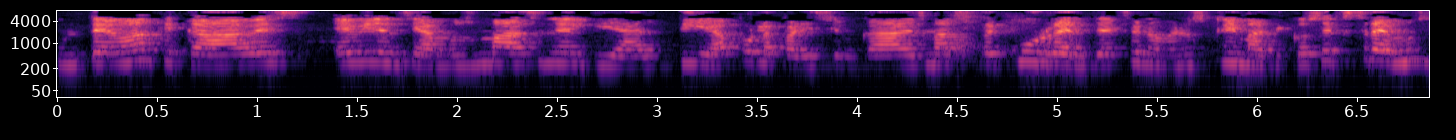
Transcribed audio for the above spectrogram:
un tema que cada vez evidenciamos más en el día al día por la aparición cada vez más recurrente de fenómenos climáticos extremos,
